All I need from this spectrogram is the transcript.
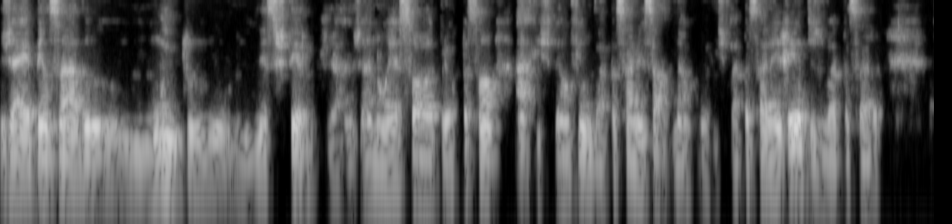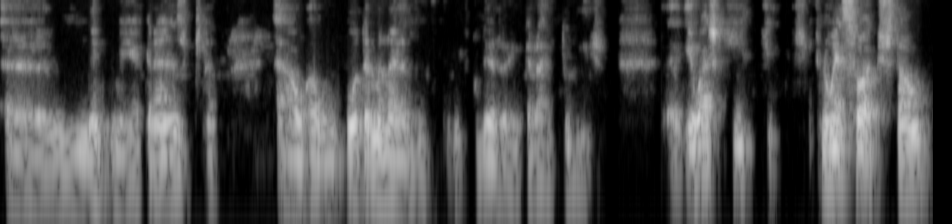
já é pensado muito nesses termos, já, já não é só a preocupação, ah, isto é um filme vai passar em sala, não, isto vai passar em redes, vai passar uh, em, em ecrãs, portanto, há, há outra maneira de poder encarar tudo isto. Eu acho que, que, que não é só a questão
